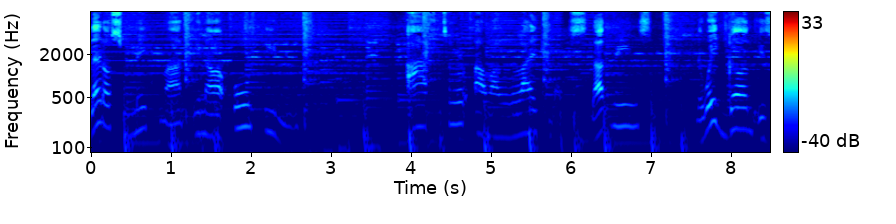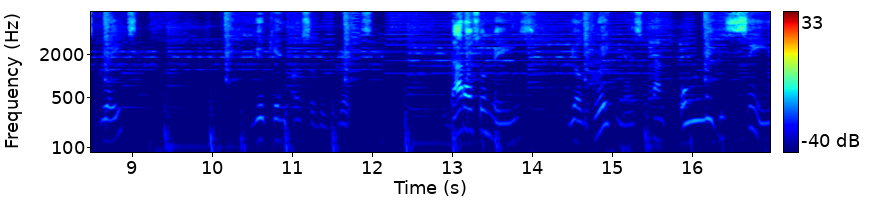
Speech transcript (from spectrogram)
Let us make man in our own image after our likeness. That means the way God is great, you can also be great. That also means your greatness can only be seen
